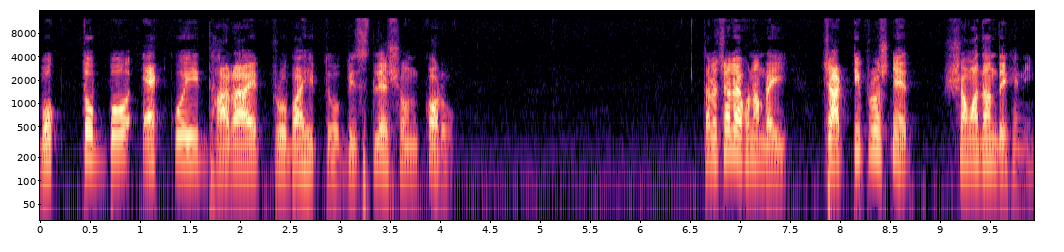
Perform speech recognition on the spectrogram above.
বক্তব্য একই ধারায় প্রবাহিত। বিশ্লেষণ করো। তাহলে চলো এখন আমরা এই চারটি প্রশ্নের সমাধান দেখে নিই।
